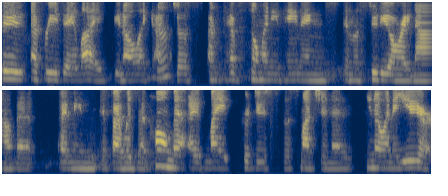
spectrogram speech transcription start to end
To everyday life you know like yeah. i just i have so many paintings in the studio right now that i mean if i was at home i might produce this much in a you know in a year.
